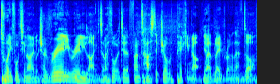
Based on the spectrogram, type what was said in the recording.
2049, which I really, really liked, and I thought it did a fantastic job of picking up where Blade Runner left off,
